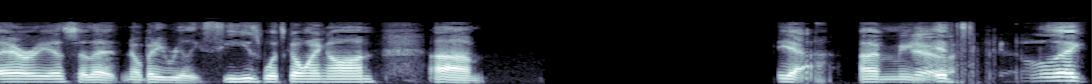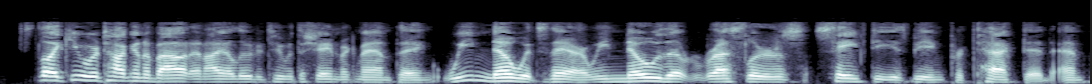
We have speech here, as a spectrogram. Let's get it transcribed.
area so that nobody really sees what's going on. Um, yeah, I mean Yeah. it's like like you were talking about and I alluded to with the Shane McMahon thing. We know it's there. We know that wrestlers' safety is being protected. And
